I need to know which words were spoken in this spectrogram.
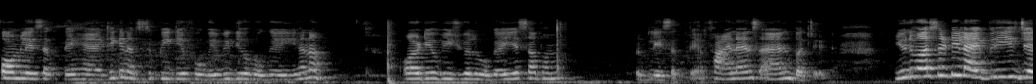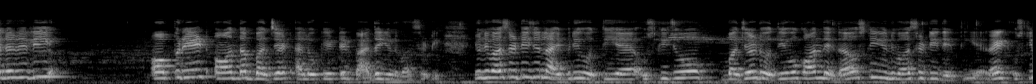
फॉर्म ले सकते हैं, ठीक है ना? जैसे पीडीएफ हो गई वीडियो हो गई, है ना? ऑडियो विजुअल हो गए, ये सब हम ले सकते हैं finance and budget university library generally operate on the budget allocated by the university university जो लाइब्रेरी होती है, उसकी जो बजट होती है, वो कौन देता है? उसकी यूनिवर्सिटी देती है राइट right? उसकी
